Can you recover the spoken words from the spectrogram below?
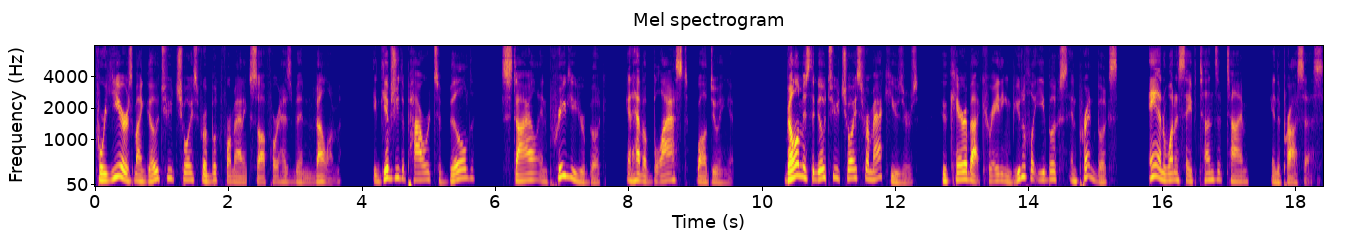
For years, my go to choice for book formatting software has been Vellum. It gives you the power to build, style, and preview your book and have a blast while doing it. Vellum is the go to choice for Mac users who care about creating beautiful ebooks and print books and want to save tons of time in the process.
